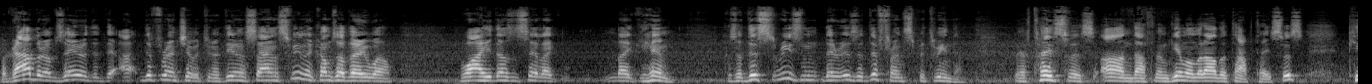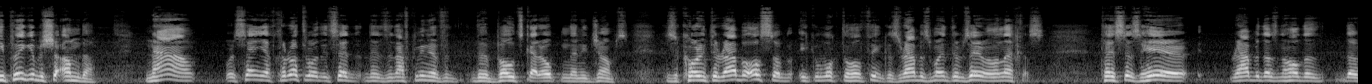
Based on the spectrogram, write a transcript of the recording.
But Rabbi of Zera that they uh, differentiate between a deer and sire and svina comes out very well. Why he doesn't say like like him? Because of this reason there is a difference between them. We have Taisvis on Daf Mem Gimel around the top Taisvis. Ki pligi b'sha'amda. Now, we're saying at Charot Road, it said there's enough community if the boats got opened, then he jumps. Because according to Rabbi also, he can walk the whole thing, because Rabbi's more into Zera Malechas. Tais says here, Rabbi doesn't hold the, the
